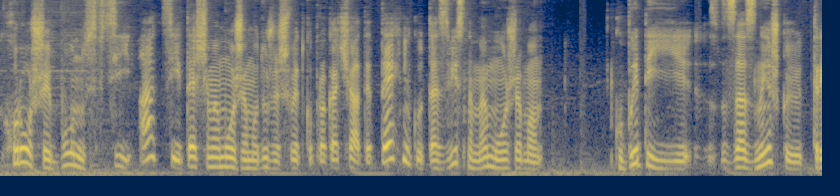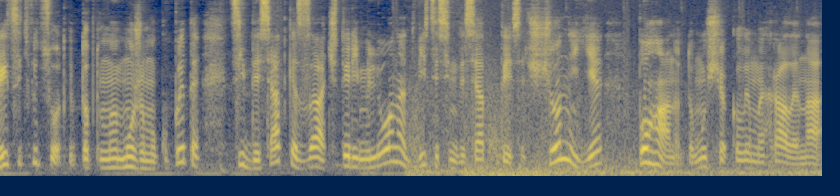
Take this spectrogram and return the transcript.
хороший бонус в цій акції те, що ми можемо дуже швидко прокачати техніку, та звісно, ми можемо купити її за знижкою 30%. Тобто ми можемо купити ці десятки за 4 мільйона 270 тисяч, що не є погано, тому що коли ми грали на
